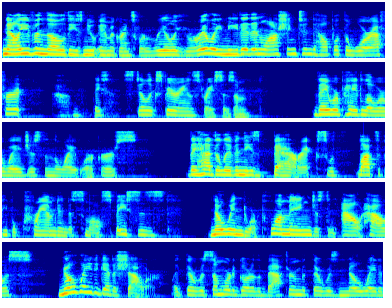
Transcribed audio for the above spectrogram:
Now, even though these new immigrants were really, really needed in Washington to help with the war effort, um, they still experienced racism. They were paid lower wages than the white workers. They had to live in these barracks with lots of people crammed into small spaces, no indoor plumbing, just an outhouse, no way to get a shower. Like there was somewhere to go to the bathroom, but there was no way to,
